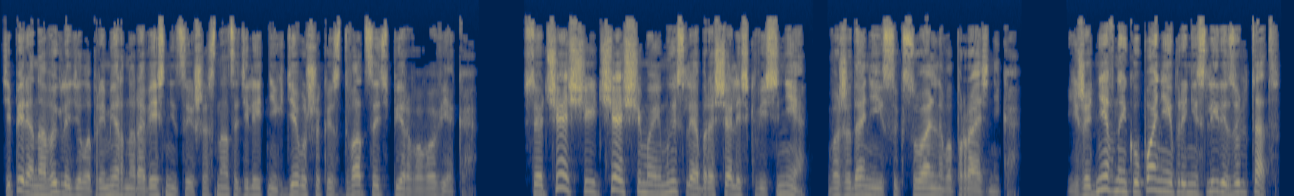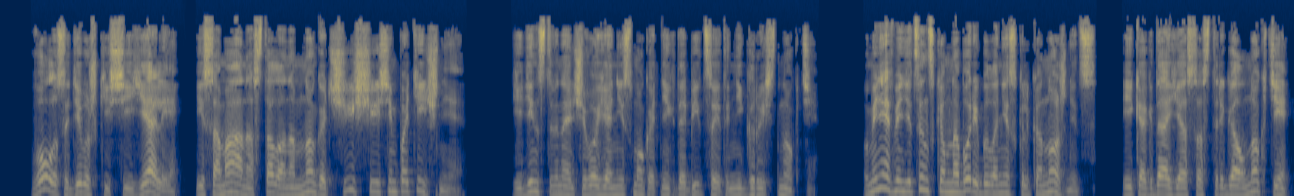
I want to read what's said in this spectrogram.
Теперь она выглядела примерно ровесницей 16-летних девушек из 21 века. Все чаще и чаще мои мысли обращались к весне, в ожидании сексуального праздника. Ежедневные купания принесли результат. Волосы девушки сияли, и сама она стала намного чище и симпатичнее. Единственное, чего я не смог от них добиться, это не грызть ногти. У меня в медицинском наборе было несколько ножниц, и когда я состригал ногти,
